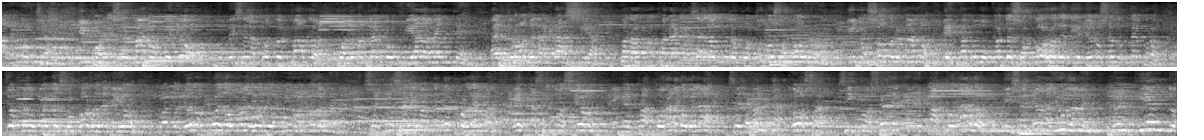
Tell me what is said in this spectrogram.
Aleluya. Y por eso, hermano, que yo, dice el apóstol Pablo, podemos entrar confiadamente al trono de la gracia para, para alcanzar el oportuno socorro. Y nosotros, hermano, estamos buscando el socorro de Dios. Yo no sé de usted, pero yo estoy buscando el socorro de Dios. Cuando yo no puedo más, Dios, Dios mío, ayúdame. Señor, se levanta este problema, esta situación en el pastorado, ¿verdad? Se levantan cosas, situaciones en el pastorado. Y Señor, ayúdame, no entiendo,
